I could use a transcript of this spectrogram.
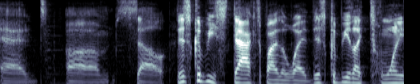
and um sell this could be stacked by the way this could be like 20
